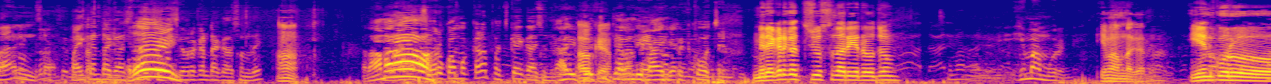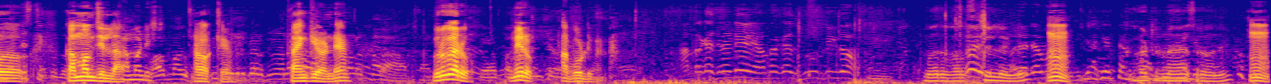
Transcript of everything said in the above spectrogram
బాగానే ఉంది సార్. పైకంటా! కాసింది చివరికంటా కాసింది. ఆ, రామారావు! చివరి కొమ్మక్కడ పచ్చికాయ కాసింది. ఓకే. పెట్టుకోవచ్చండి. మీరు ఎక్కడికి వచ్చి చూస్తున్నారు ఈ రోజు? హిమామూర్ అండి ఇమాం నగర్ ఏన్కూరు ఖమ్మం జిల్లా. Khammam district okay. Thank you అండి. గురుగారు మీరు ఆ బోర్డు ఇవ్వండి. మాది వలసపల్లి అండి. ఉమ్, కాటు నాగేశ్వరం అని. ఉమ్,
